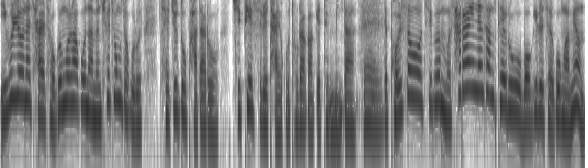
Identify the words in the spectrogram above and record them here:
이 훈련에 잘 적응을 하고 나면 최종적으로 제주도 바다로 GPS를 달고 돌아가게 됩니다. 네. 근데 벌써 지금 뭐 살아있는 상태로 먹이를 제공하면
